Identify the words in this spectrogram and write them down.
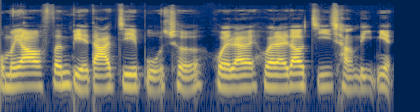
我们要分别搭接驳车回来，回来到机场里面。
